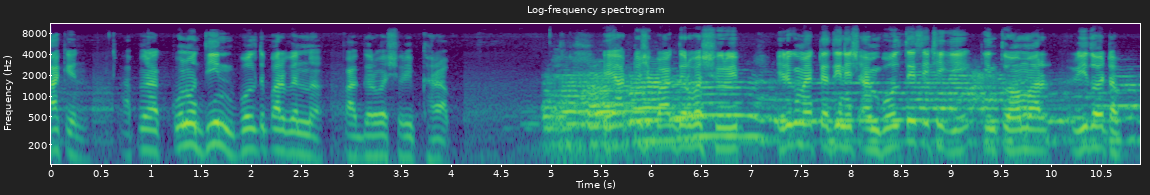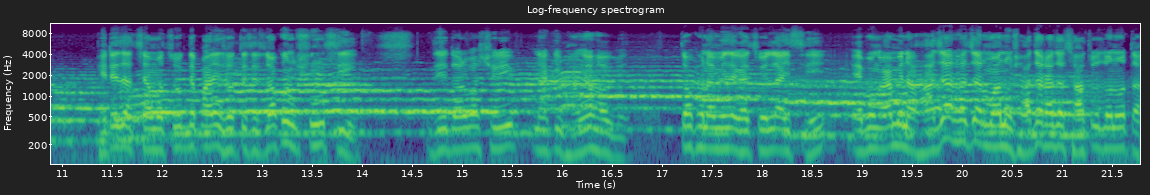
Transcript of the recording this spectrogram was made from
থাকেন, আপনারা কোনো দিন বলতে পারবেন না পাক দরবার শরীফ খারাপ। এই আটটুসি পাক দরবার শরীফ, এরকম একটা জিনিস আমি বলতেছি ঠিকই, কিন্তু আমার হৃদয়টা ফেটে যাচ্ছে, আমার চোখ দিয়ে পানি ধরতেছে যখন শুনছি যে দরবার শরীফ নাকি ভাঙা হবে, তখন আমি জায়গায় চলে আইছি এবং আমি না, হাজার হাজার মানুষ, হাজার হাজার ছাত্র জনতা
